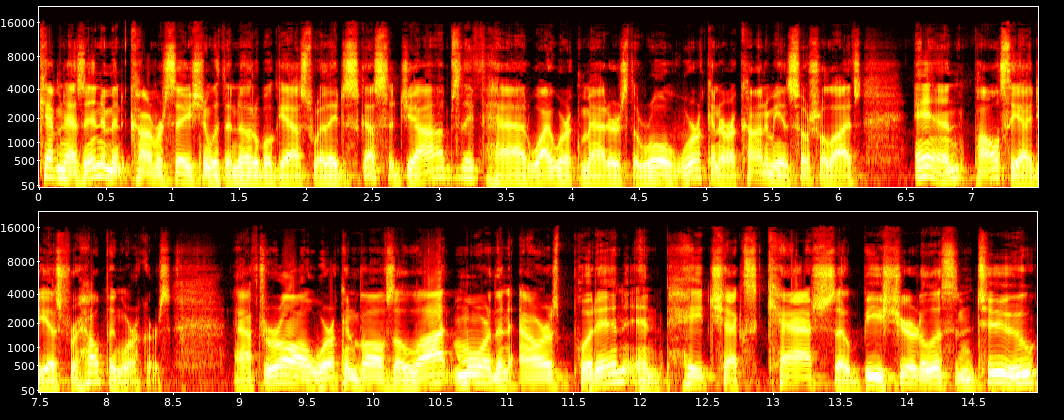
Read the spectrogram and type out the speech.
Kevin has intimate conversation with a notable guest where they discuss the jobs they've had, why work matters, the role of work in our economy and social lives, and policy ideas for helping workers. After all, work involves a lot more than hours put in and paychecks cash, so be sure to listen to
